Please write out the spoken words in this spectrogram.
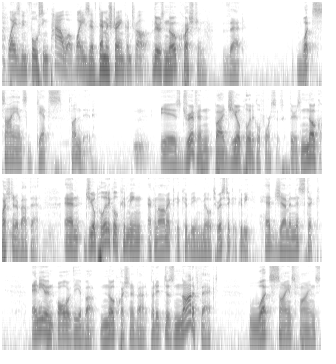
Ways of enforcing power, ways of demonstrating control. There's no question that what science gets funded mm. is driven by geopolitical forces. There's no question about that. And geopolitical could mean economic, it could mean militaristic, it could be hegemonistic, any and all of the above. No question about it. But it does not affect what science finds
